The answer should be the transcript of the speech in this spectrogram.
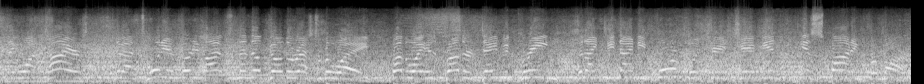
but they want tires in about 20 or 30 laps, and then they'll go the rest of the way. By the way, his brother David Green, the 1994 Busch Series champion, is spotting for Mark.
